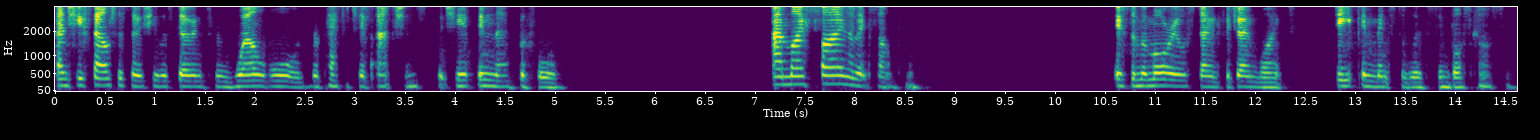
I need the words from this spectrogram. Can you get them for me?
And she felt as though she was going through well worn, repetitive actions that she had been there before. And my final example is the memorial stone for Joan White, deep in Minster Woods in Boscastle.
